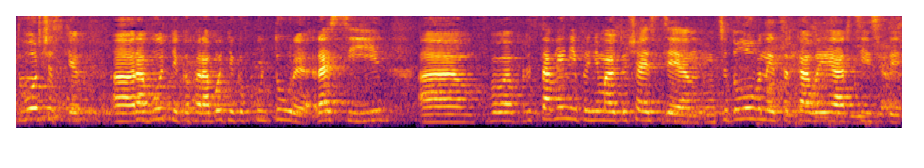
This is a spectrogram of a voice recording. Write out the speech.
творческих э, работников и работников культуры России. В представлении принимают участие титулованные цирковые артисты,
